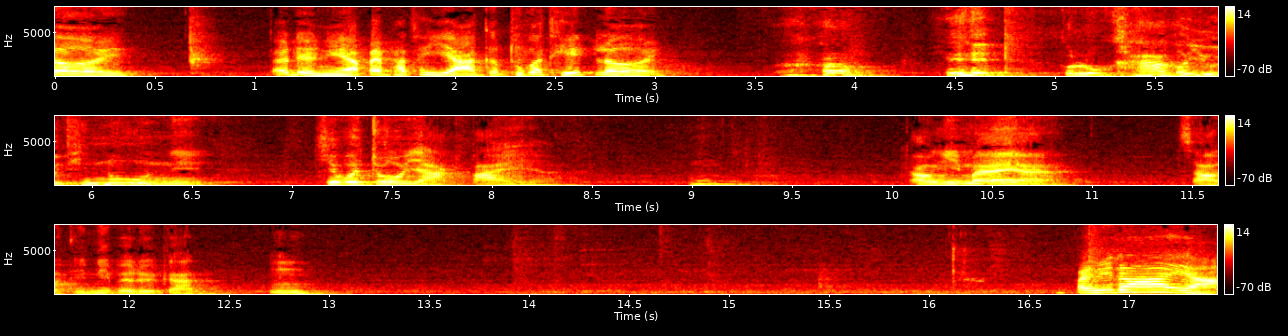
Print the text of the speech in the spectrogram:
เลย แล้วเดี๋ยวนี้ไปพัทยาเกือบทุกอาทิตย์เลย อ้าวนี่ก็ลูกค้าก็อยู่ที่นู่นนี่ คิดว่าโจอยากไปอะอืมเอางี้ไหมอะเสาร์อาที่นี้ไปด้วยกันหืมไปไม่ได้อะ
